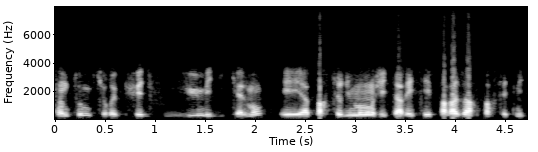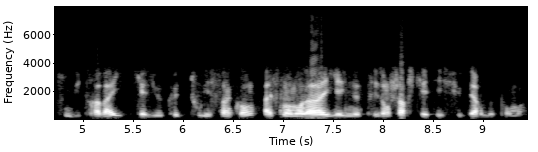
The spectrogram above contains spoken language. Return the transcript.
symptômes qui auraient pu être vus médicalement. Et à partir du moment où j'ai été arrêté par hasard par cette médecine du travail, qui a lieu que tous les cinq ans, à ce moment-là, il y a une prise en charge qui a été superbe pour moi.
